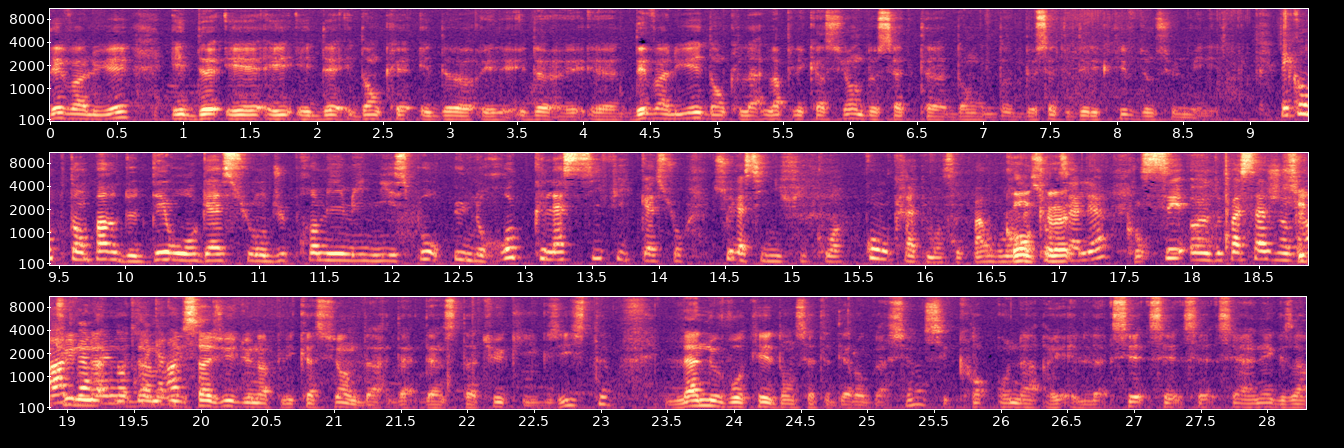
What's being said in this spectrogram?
d'évaluer et de et, et, de, donc et de d'évaluer donc l'application de cette donc, de, de cette directive de M. le ministre. Mais quand on parle de dérogation du Premier ministre pour une reclassification, cela signifie quoi? Concrètement C'est pas augmentation de salaire, c'est euh, de passage d'un grade vers un autre grade Il s'agit d'une application d'un statut qui existe. La nouveauté dans cette dérogation, c'est qu'on a, c'est un examen,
